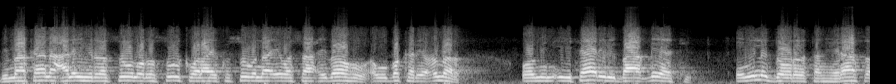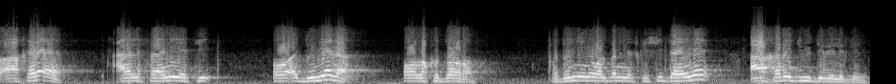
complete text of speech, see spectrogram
bima kaana calayhi rasuulu rasuulka walaay ku sugnaay wa saaxibaahu abubakar iyo cumar oo min iithaari albaaqiyati in la doorado tanhiraas oo aakhire ah cala alfaaniyati oo adduunyada oo laku doorado adduunya in walbana iska shidayne aakhare juhdiga la geli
